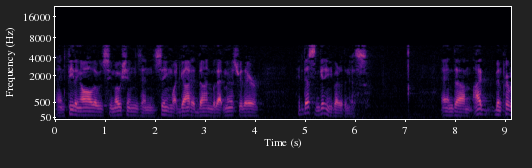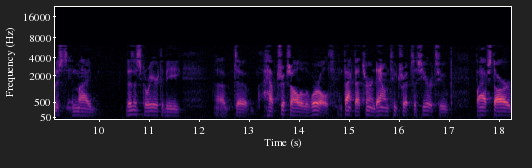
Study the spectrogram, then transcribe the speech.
and feeling all those emotions and seeing what God had done with that ministry there, it doesn't get any better than this. And um, I've been privileged in my business career to be uh, to have trips all over the world. In fact, I turned down two trips this year to five-star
